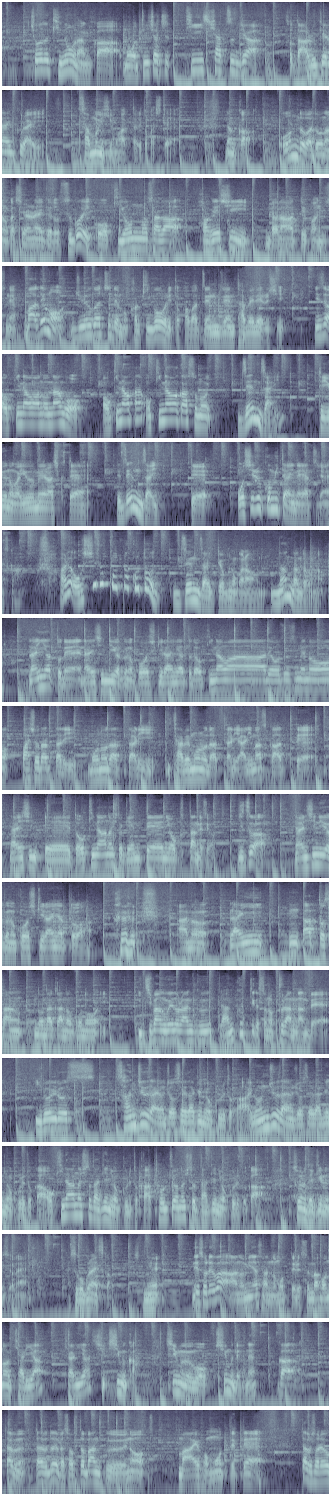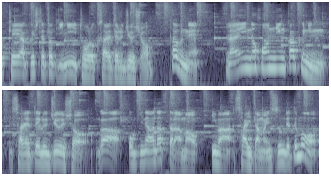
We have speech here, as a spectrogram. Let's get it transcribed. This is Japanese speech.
ちょうど昨日なんかもう T シャツ T シャツじゃ外歩けないくらい寒い日もあったりとかしてなんか温度はどうなのか知らないけどすごいこう気温の差が激しいんだなっていう感じですね。まあでも10月でもかき氷とかは全然食べれるし実は沖縄の名護沖縄かな？沖縄がそのぜんざいっていうのが有名らしくてでぜんざいっておしるこみたいなやつじゃないですか。あれおしるこのことをぜんざいって呼ぶのかな？何なんだろうな。LINE アットで内心理学の公式 LINE アットで沖縄でおすすめの場所だったり物だったり食べ物だったりありますかって内心、えーと、沖縄の人限定に送ったんですよ。実は内心理学の公式 LINE アットはあの LINE アットさんの中のこの一番上のランクランクっていうかそのプランなんでいろいろ30代の女性だけに送るとか40代の女性だけに送るとか沖縄の人だけに送るとか東京の人だけに送るとかそういうのできるんですよね。すごくないですか？ね。でそれはあの皆さんの持ってるスマホのキャリアキャリア？シ SIM か。SIM を SIM だよね。が多分例えばソフトバンクの、まあ、iPhone 持ってて多分それを契約した時に登録されてる住所。多分ね LINE の本人確認されてる住所が沖縄だったら、まあ、今埼玉に住んでても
